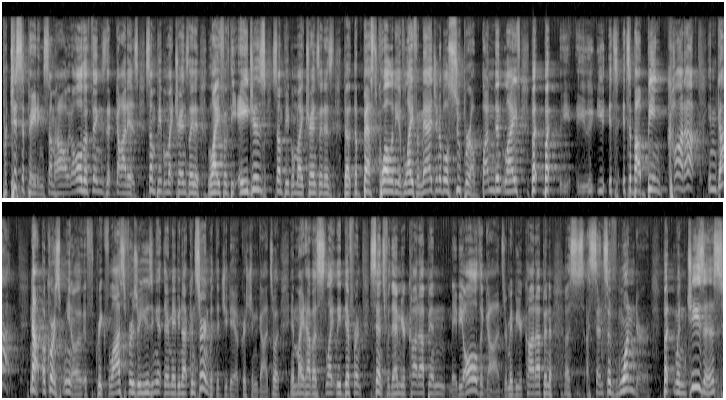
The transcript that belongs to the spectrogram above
participating somehow in all the things that God is. Some people might translate it life of the ages. Some people might translate it as the, the best quality of life imaginable, super abundant life. But, but it's, it's about being caught up in God. Now, of course, you know, if Greek philosophers are using it, they're maybe not concerned with the Judeo Christian God. So it, it, might have a slightly different sense. For them, you're caught up in maybe all the gods, or maybe you're caught up in a, a, a sense of wonder. But when Jesus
